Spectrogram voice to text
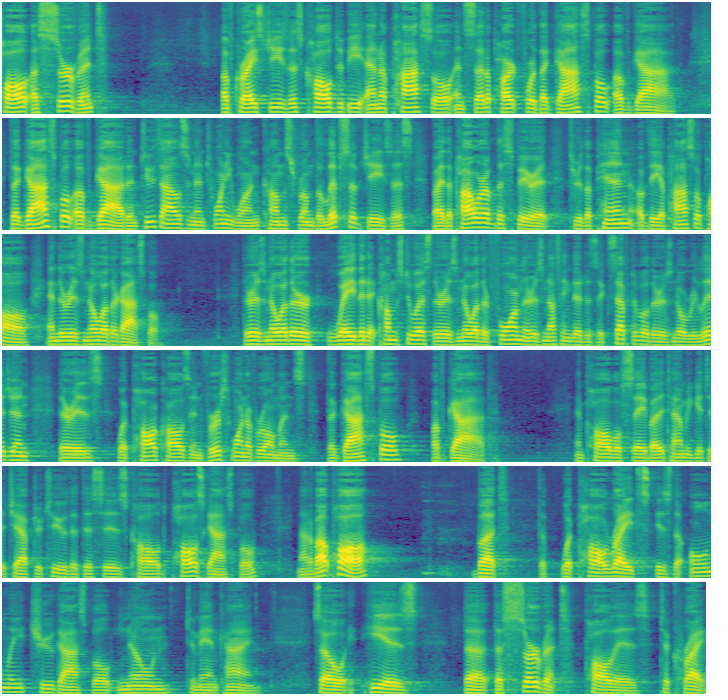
Paul, a servant of Christ Jesus, called to be an apostle and set apart for the gospel of God. The gospel of God in 2021 comes from the lips of Jesus by the power of the Spirit through the pen of the Apostle Paul, and there is no other gospel. There is no other way that it comes to us. There is no other form. There is nothing that is acceptable. There is no religion. There is what Paul calls in verse 1 of Romans, the gospel of God. And Paul will say by the time we get to chapter 2 that this is called Paul's gospel, not about Paul, but the, what Paul writes is the only true gospel known to mankind. So he is the, the servant, Paul is, to Christ,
